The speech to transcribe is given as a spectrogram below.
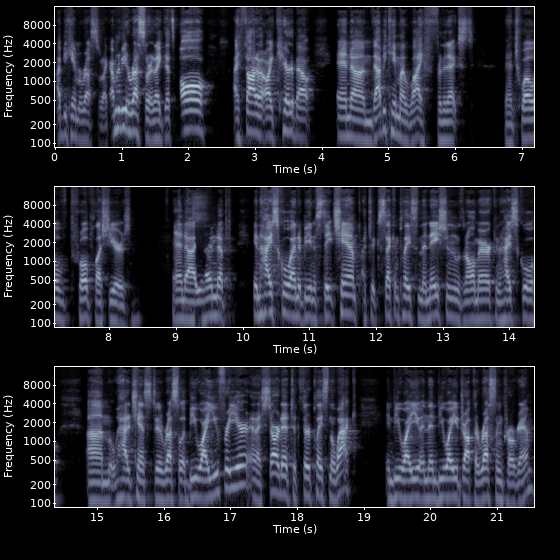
I became a wrestler. Like, I'm going to be a wrestler. And like, that's all I thought about, all I cared about. And um, that became my life for the next, man, 12, 12 plus years. And uh, I ended up in high school, I ended up being a state champ. I took second place in the nation, was an All American in high school. Um, had a chance to wrestle at BYU for a year. And I started, took third place in the WAC in BYU. And then BYU dropped the wrestling program.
